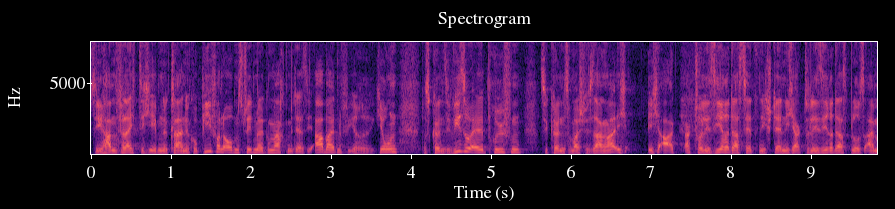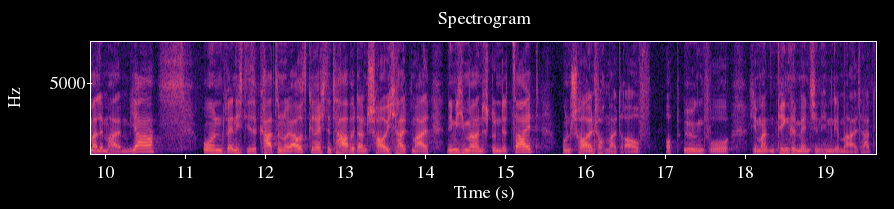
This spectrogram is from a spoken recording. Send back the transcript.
Sie haben vielleicht sich eben eine kleine Kopie von OpenStreetMap gemacht, mit der Sie arbeiten für Ihre Region. Das können Sie visuell prüfen. Sie können zum Beispiel sagen, ah, ich, ich aktualisiere das jetzt nicht ständig, ich aktualisiere das bloß einmal im halben Jahr. Und wenn ich diese Karte neu ausgerechnet habe, dann schaue ich halt mal, nehme ich mir mal eine Stunde Zeit und schaue einfach mal drauf, ob irgendwo jemand ein Pinkelmännchen hingemalt hat.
